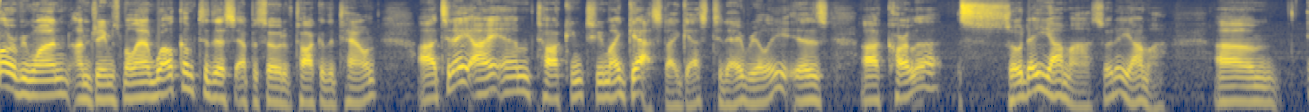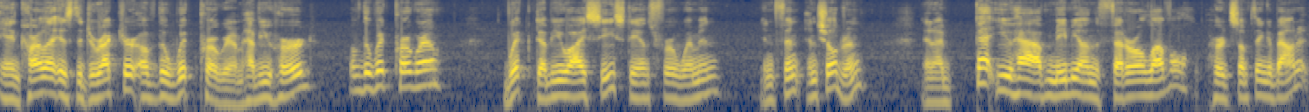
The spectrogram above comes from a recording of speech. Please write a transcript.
Hello, everyone. I'm James Milan. Welcome to this episode of Talk of the Town. Uh, today, I am talking to my guest. I guess today really is uh, Carla Sodeyama. Sodeyama, um, and Carla is the director of the WIC program. Have you heard of the WIC program? WIC, W-I-C, stands for Women, Infant, and Children. And I bet you have, maybe on the federal level, heard something about it.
